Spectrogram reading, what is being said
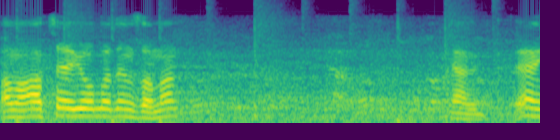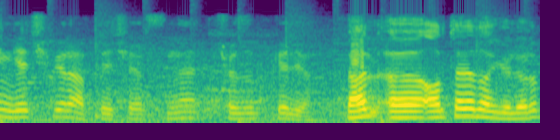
Ama Atay'a yolladığın zaman yani en geç bir hafta içerisinde çözüp geliyor. Ben e, Antalya'dan geliyorum.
